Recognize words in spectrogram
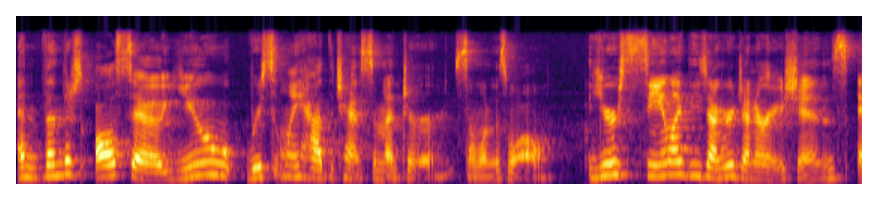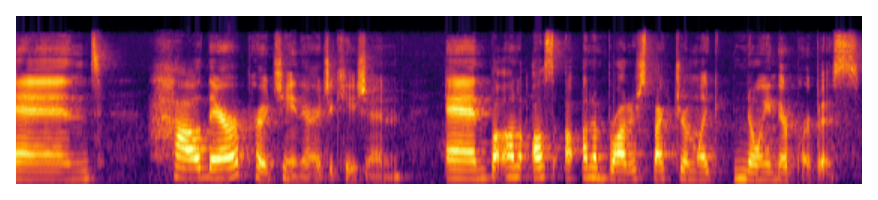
And then there's also, you recently had the chance to mentor someone as well. You're seeing like these younger generations and how they're approaching their education and but on, also on a broader spectrum like knowing their purpose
